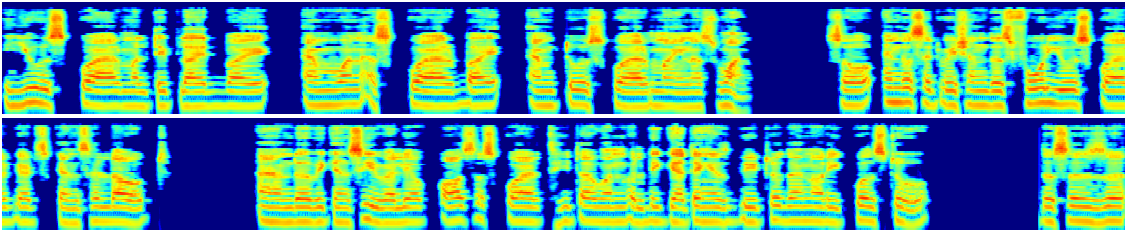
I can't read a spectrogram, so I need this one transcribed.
u square multiplied by m1 square by m2 square minus 1. So in this situation this 4u square gets cancelled out and uh, we can see value of cos square theta 1 will be getting is greater than or equals to this is uh,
